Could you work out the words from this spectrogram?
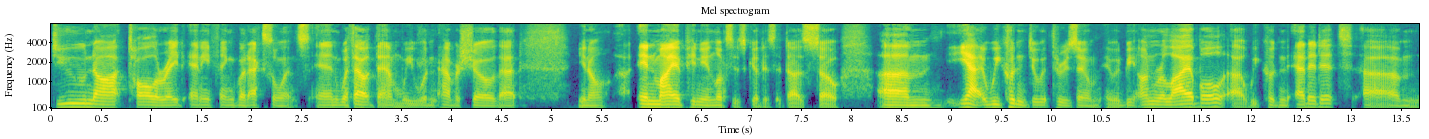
do not tolerate anything but excellence. And without them we wouldn't have a show that you know in my opinion looks as good as it does. So um, yeah we couldn't do it through zoom. It would be unreliable. Uh, we couldn't edit it. Um,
